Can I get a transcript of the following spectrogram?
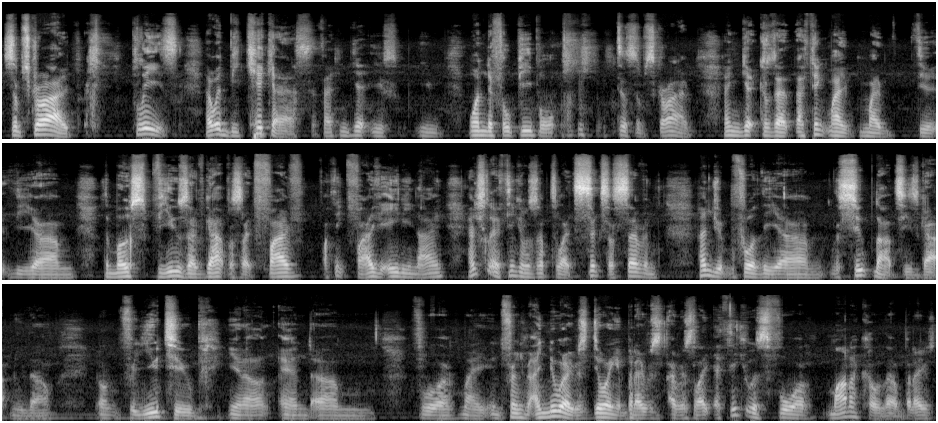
subscribe please that would be kick-ass if i can get you you wonderful people to subscribe can get because I, I think my my the the um the most views i've got was like five I think 589. Actually, I think it was up to like six or seven hundred before the um, the soup Nazis got me though, um, for YouTube, you know, and um, for my infringement. I knew I was doing it, but I was I was like I think it was for Monaco though, but I was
